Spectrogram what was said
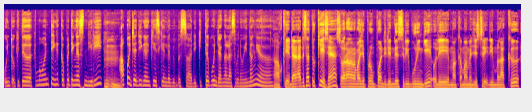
untuk kita mementingkan kepentingan sendiri hmm. apa jadi dengan kes yang lebih besar. Jadi kita pun janganlah sewenang-wenangnya. Ah, okey dan ada satu kes eh seorang remaja perempuan didenda RM1000 oleh Mahkamah Magistrate di Melaka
